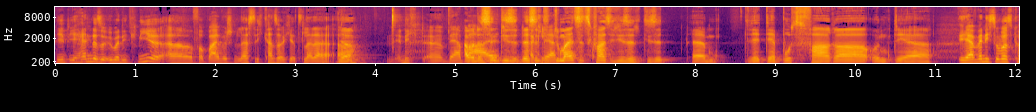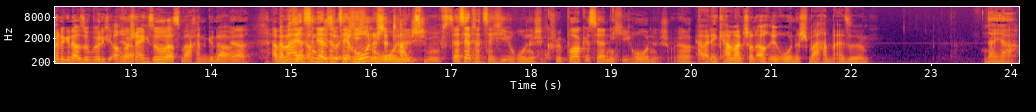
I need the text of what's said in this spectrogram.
die, die Hände so über die Knie äh, vorbeiwischen lässt. Ich kann es euch jetzt leider ähm, Ja. nicht äh, verbal Aber das sind diese, das sind, du meinst jetzt quasi diese, diese, ähm, der, der Busfahrer und der, Ja, wenn ich sowas könnte, genau, so würde ich auch Ja. wahrscheinlich sowas machen, genau. ja. Aber, Aber halt das sind ja so ironische ironisch. Tanzmoves. Das ist ja tatsächlich ironisch. Ein Crip Walk ist ja nicht ironisch, oder? Aber den kann man schon auch ironisch machen, also. Naja.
